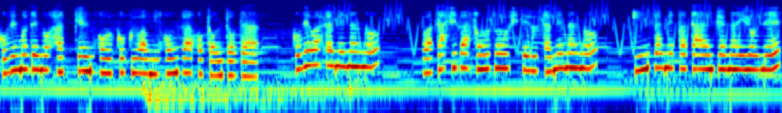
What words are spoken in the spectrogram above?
これまでの発見報告は日本がほとんどだ。これはサメなの？私が想像してるサメなの？銀ザメパターンじゃないよね？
